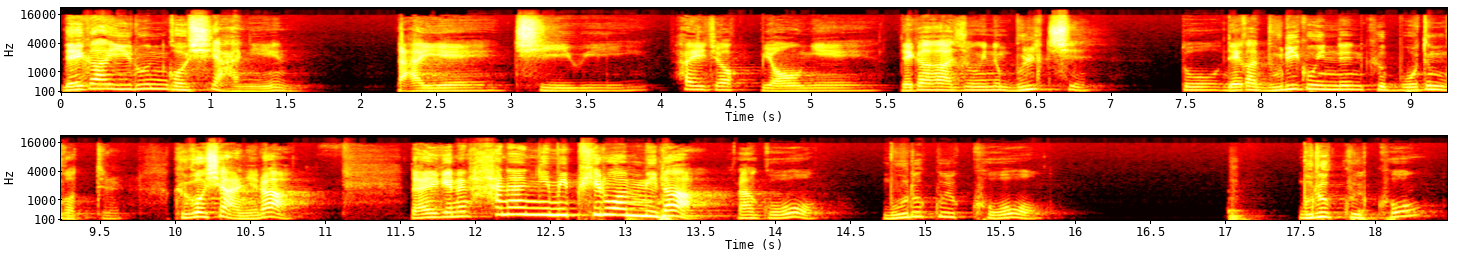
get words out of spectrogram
내가 이룬 것이 아닌 나의 지위, 사회적 명예, 내가 가지고 있는 물질, 또 내가 누리고 있는 그 모든 것들, 그것이 아니라 나에게는 하나님이 필요합니다. 라고 무릎 꿇고, 무릎 꿇고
